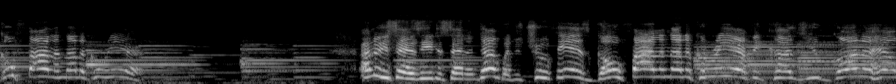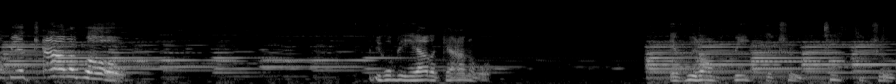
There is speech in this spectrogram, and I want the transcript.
go find another career. I know you say it's easy said and done, but the truth is go find another career because you're gonna help be accountable. You're going to be held accountable if we don't speak the truth, teach the truth,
